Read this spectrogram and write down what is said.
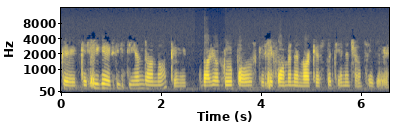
Que, que sigue existiendo, ¿no? Que varios grupos que se forman en la orquesta tienen chance de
